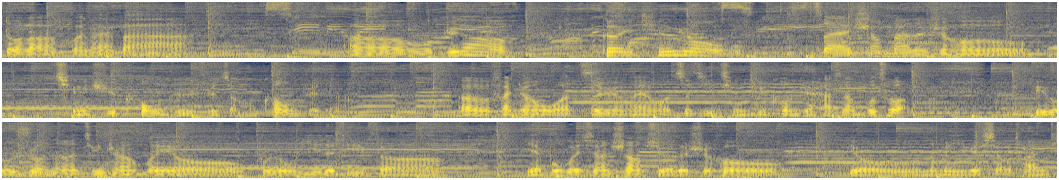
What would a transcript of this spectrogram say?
多了，回来吧。呃，我不知道各位听众在上班的时候情绪控制是怎么控制的。呃，反正我自认为我自己情绪控制还算不错。比如说呢，经常会有不如意的地方，也不会像上学的时候有那么一个小团体，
